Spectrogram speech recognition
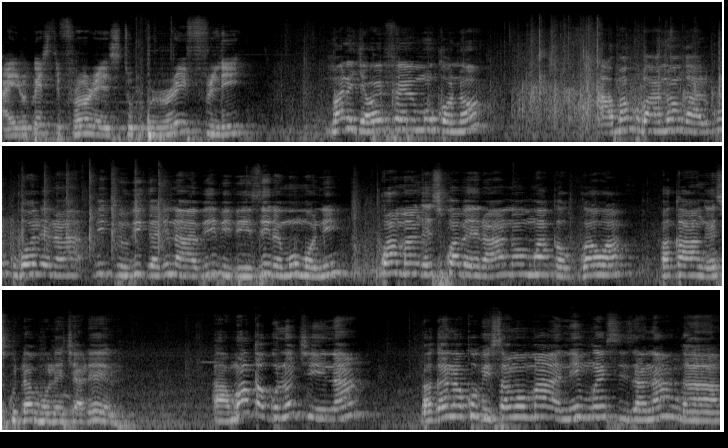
I request Florence to briefly manager weffe mukono amakuba ano nga ali kukubolera bitu bigali bibizire mumoni kwamanga esikukabeera ano omwaka ogwawa paka nga esikudabula ekyaleero ah, mwaka guno kiina bagana kubisa mu maanyi mwesizana nga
